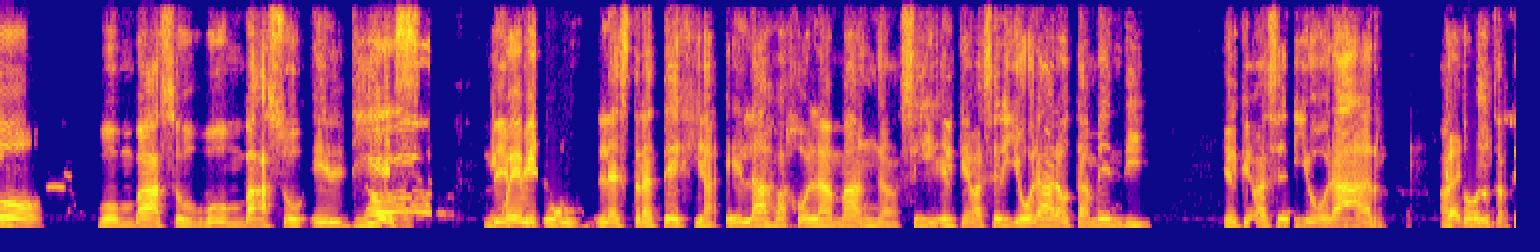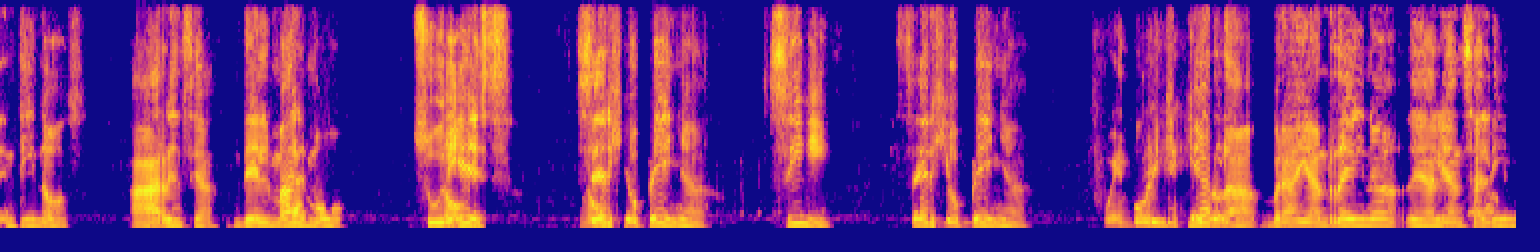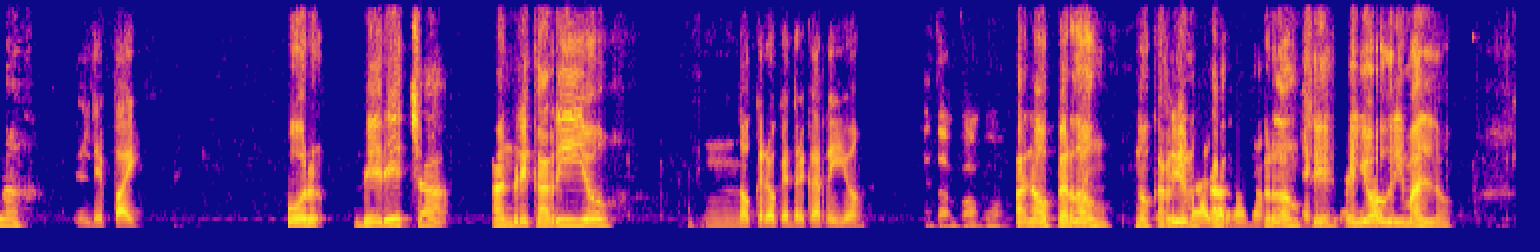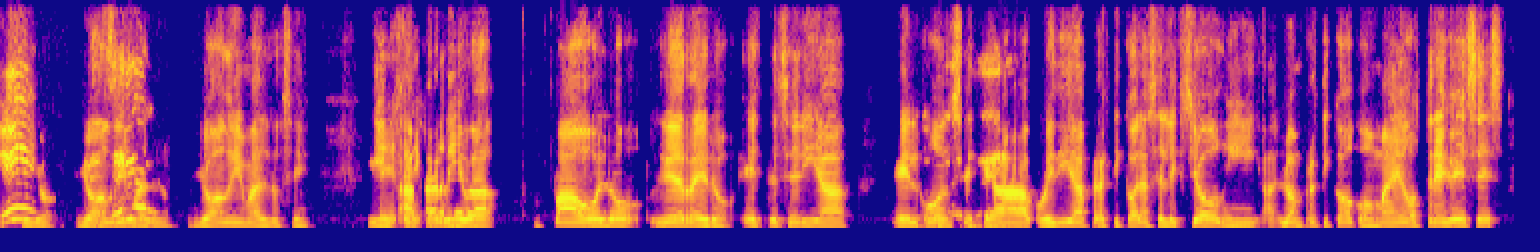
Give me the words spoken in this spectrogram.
bombazo, bombazo, el 10 de. Perú, la estrategia, el as bajo la manga, sí, el que va a hacer llorar a Otamendi, el que va a hacer llorar a todos los argentinos, agárrense, ¿ah? del Malmo, su 10, Sergio Peña, sí, Sergio Peña. Por izquierda, Brian Reina de Alianza Lima. El de Pai. Por derecha, André Carrillo. No creo que André Carrillo. Yo tampoco. Ah, no, perdón. No, Carrillo no está. hermano. Perdón, Es sí, es, es Joao Grimaldo. ¿Qué? Sí, yo, Joao ¿En serio? Grimaldo. Joao Grimaldo, sí. Y Sí, acá arriba, Paolo Guerrero. Este sería el 11 que ha hoy día practicado la selección y ah, lo han practicado como más de dos, tres veces.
